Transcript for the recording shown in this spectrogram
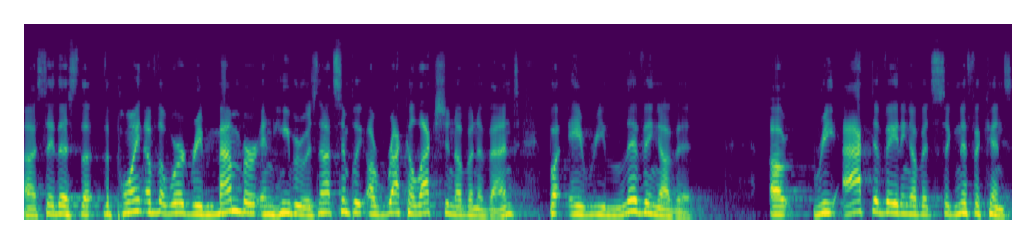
uh, say this the, the point of the word remember in Hebrew is not simply a recollection of an event, but a reliving of it a reactivating of its significance.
